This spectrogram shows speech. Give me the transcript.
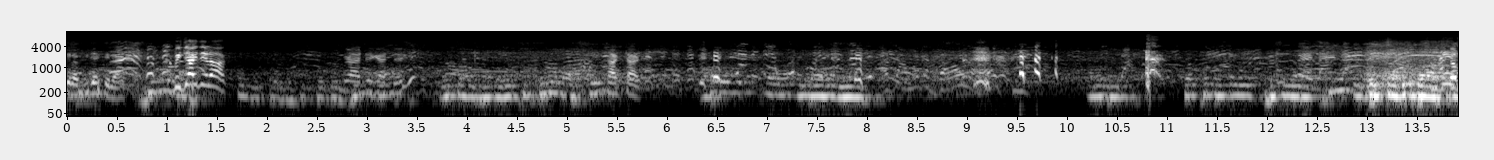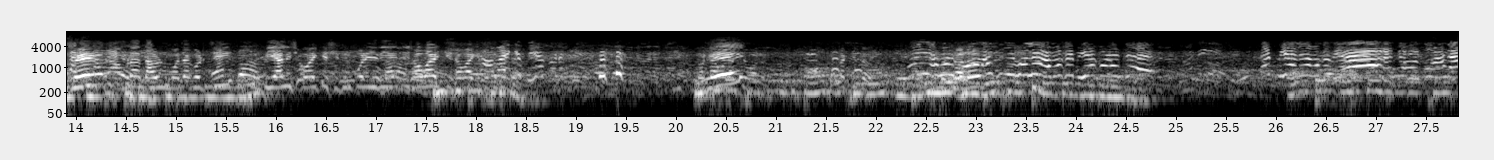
তিলক বিজয় তিলক বিজয় তিলক। হ্যাঁ ঠিক আছে। থাক থাক। তো ফ্রেন্ডস আমরা দারুণ মজা করছি। পিয়ালি সবাইকে সিঁদুর পরিয়ে দিয়েছি। সবাইকে সবাইকে। সবাইকে বিয়ে করেছি এই, তো চলো বলে আমাকে বিয়ে করেছে এই পিয়ালি আমাকে বিয়ে করেছে আমার বোনটা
